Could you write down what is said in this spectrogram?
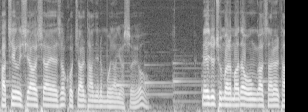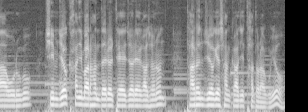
같이 으쌰으쌰해서 곧잘 다니는 모양이었어요. 매주 주말마다 온갖 산을 다 오르고 심지어 카니발 한 대를 대절해 가서는 다른 지역의 산까지 타더라고요.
